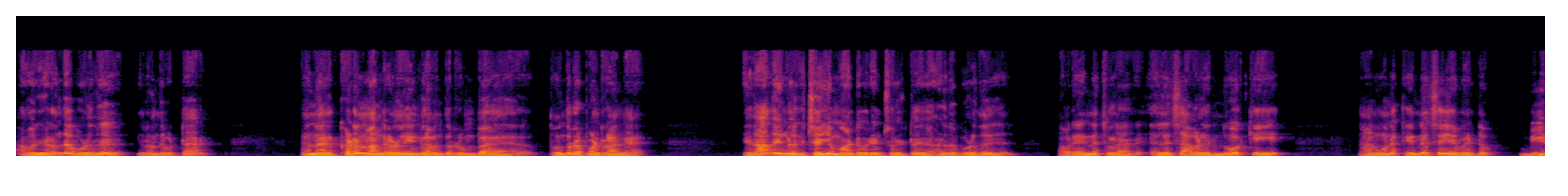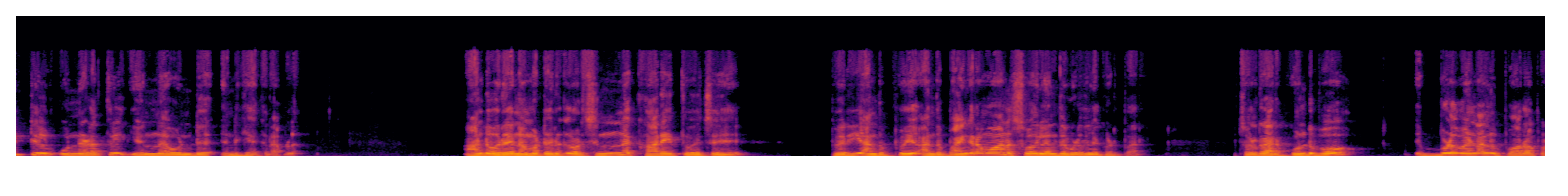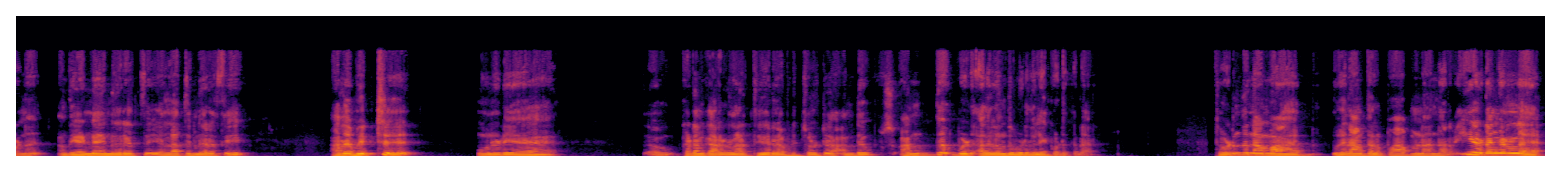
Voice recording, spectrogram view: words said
அவர் இறந்த பொழுது இறந்து விட்டார். நான் கடன் வாங்குறவங்களும் எங்களை வந்து ரொம்ப தொந்தரவு பண்ணுறாங்க ஏதாவது எங்களுக்கு செய்ய மாட்டவரேன்னு சொல்லிட்டு அழுத பொழுது அவர் என்ன சொல்கிறாரு எலிசா அவளை நோக்கி நான் உனக்கு என்ன செய்ய வேண்டும்? வீட்டில் உன்னிடத்தில் என்ன உண்டு? என்று கேட்குறாப்புல ஆண்டவர் நம்மகிட்ட இருக்கிற ஒரு சின்ன காரியத்தை வச்சு பெரிய அந்த அந்த பயங்கரமான சோதனையிலேருந்து விடுதலை கொடுப்பார். சொல்கிறார் கொண்டு போ எவ்வளவு வேணாலும் போரா பண்ணு. அந்த எண்ணெயை நிறுத்தி எல்லாத்தையும் நிறுத்தி அதை விற்று உன்னுடைய கடன்காரர்களால் தீர் தீரு அப்படின்னு சொல்லிட்டு அந்த அந்த விடு அதுலேருந்து விடுதலை கொடுக்கிறார். தொடர்ந்து நாம் வேதாந்தத்தில் பார்ப்போம்னா நிறைய இடங்களில்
